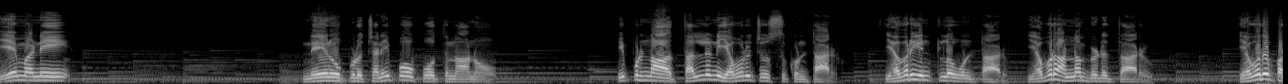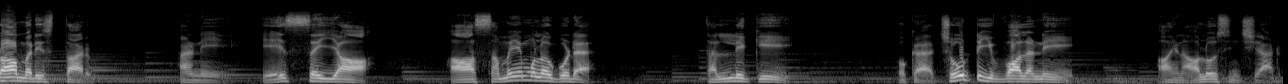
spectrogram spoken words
ఏమని? నేను ఇప్పుడు చనిపోతున్నాను ఇప్పుడు నా తల్లిని ఎవరు చూసుకుంటారు? ఎవరి ఇంట్లో ఉంటారు? ఎవరు అన్నం పెడతారు? ఎవరు పరామరిస్తారు? అని ఏసయ్యా ఆ సమయంలో కూడా తల్లికి ఒక చోటు ఇవ్వాలని ఆయన ఆలోచించాడు.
